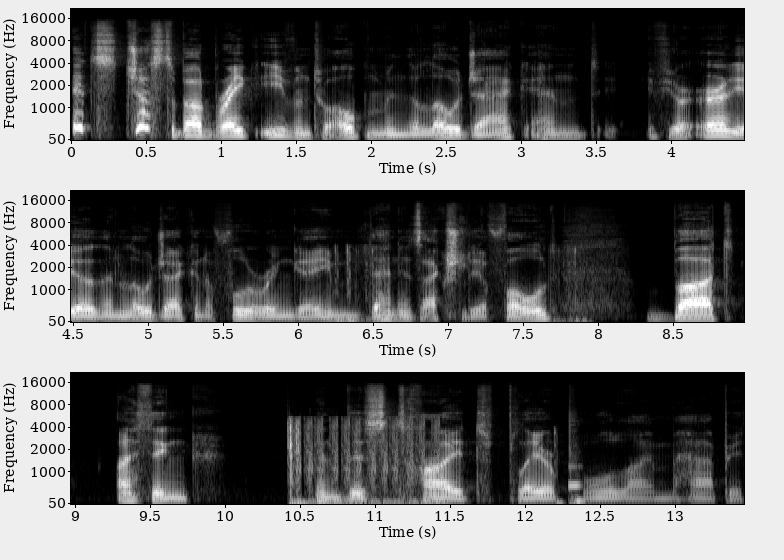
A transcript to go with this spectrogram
it's just about break even to open in the low jack and if you're earlier than low jack in a full ring game then it's actually a fold. But I think in this tight player pool I'm happy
